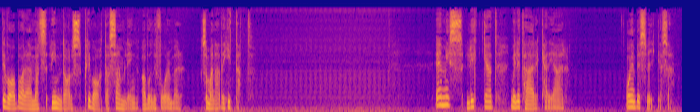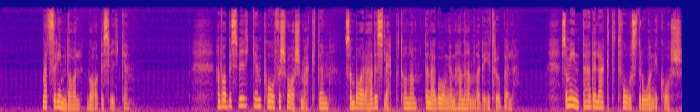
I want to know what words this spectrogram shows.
Det var bara Mats Rimdals privata samling av uniformer som man hade hittat. En misslyckad militär karriär. Och en besvikelse. Mats Rimdahl var besviken. Han var besviken på Försvarsmakten som bara hade släppt honom den här gången han hamnade i trubbel. Som inte hade lagt två strån i kors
